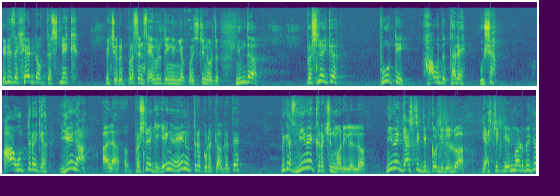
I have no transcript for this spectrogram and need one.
It is a head of the snake which represents everything in your question also ನಿಮ್ಮದ ಪ್ರಶ್ನೆಗೆ ಪೂರ್ತಿ ಹಾವುದು ತಲೆ ವಿಷ ಆ ಉತ್ತರಕ್ಕೆ ಏನು, ಅಲ್ಲ, ಪ್ರಶ್ನೆಗೆ ಹೆಂಗೆ, ಏನು ಉತ್ತರ ಕೊಡೋಕ್ಕಾಗತ್ತೆ? ಬಿಕಾಸ್ ನೀವೇ ಕರೆಕ್ಷನ್ ಮಾಡಿಲ್ಲಲ್ಲೋ? ನೀವೇ ಗ್ಯಾಸ್ಟ್ರಿಕ್ ಇಟ್ಕೊಂಡಿದ್ದಿಲ್ವಾ ಗ್ಯಾಸ್ಟ್ರಿಕ್ ಏನು ಮಾಡಬೇಕು?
